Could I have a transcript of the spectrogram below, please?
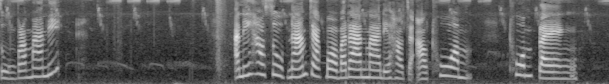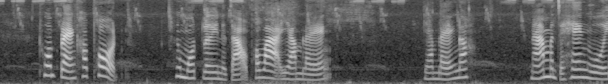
สูงประมาณนี้ อันนี้เราสูบน้ำจากบ่อบาดาลมาเดี๋ยวเราจะเอาท่วมท่วมแปลง ท่วมแปลงข้าวโพดทั้งหมดเลยนะเจ้า เพราะว่ายามแล้ง ยามแล้งเนาะน้ำมันจะแห้งโวย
